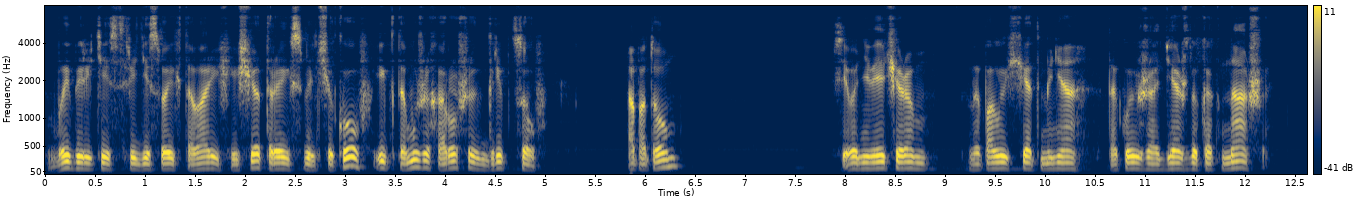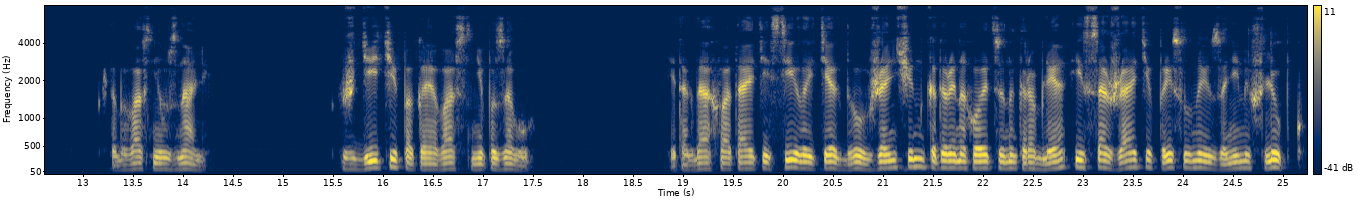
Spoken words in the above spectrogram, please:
выберите среди своих товарищей еще троих смельчаков и к тому же хороших гребцов. А потом, сегодня вечером вы получите от меня такую же одежду, как наша, чтобы вас не узнали. Ждите, пока я вас не позову. И тогда хватайте силой тех двух женщин, которые находятся на корабле, и сажайте присланную за ними шлюпку.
